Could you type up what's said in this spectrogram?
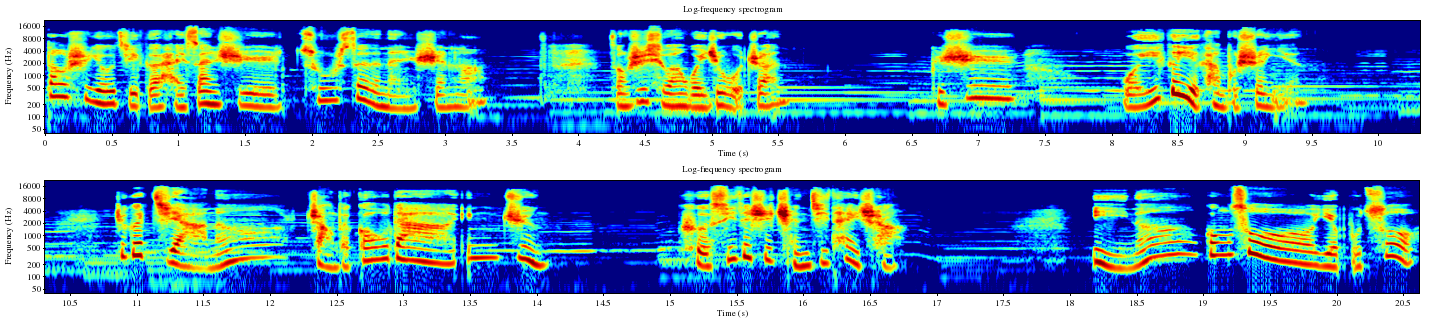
倒是有几个还算是出色的男生啦，总是喜欢围着我转。可是我一个也看不顺眼。这个甲呢，长得高大英俊，可惜的是成绩太差。乙呢，工作也不错。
